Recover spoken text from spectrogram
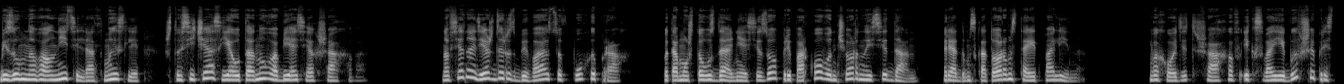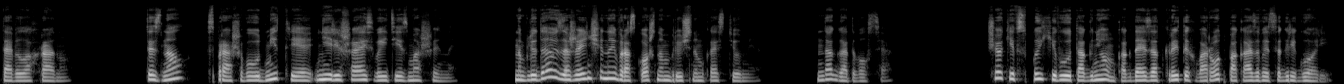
Безумно волнительно от мысли, что сейчас я утону в объятиях Шахова. Но все надежды разбиваются в пух и прах, потому что у здания СИЗО припаркован черный седан, рядом с которым стоит Полина. Выходит, Шахов и к своей бывшей приставил охрану. «Ты знал?» — спрашиваю у Дмитрия, не решаясь выйти из машины. Наблюдаю за женщиной в роскошном брючном костюме. Догадывался. Щеки вспыхивают огнем, когда из открытых ворот показывается Григорий.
